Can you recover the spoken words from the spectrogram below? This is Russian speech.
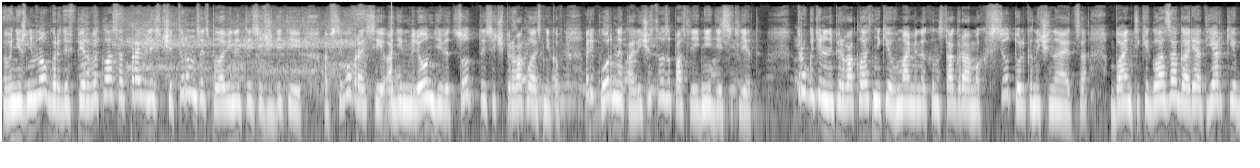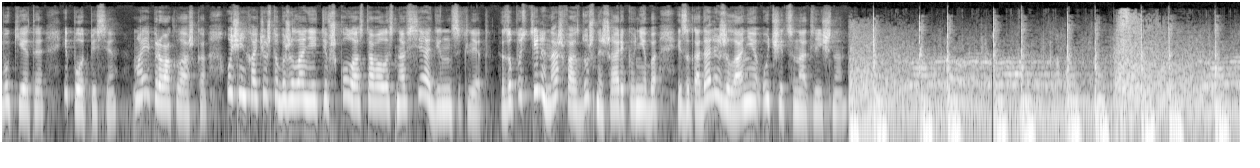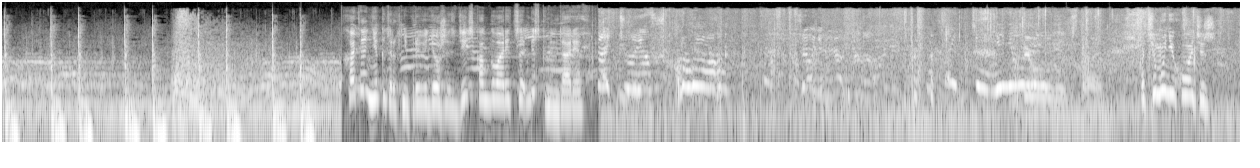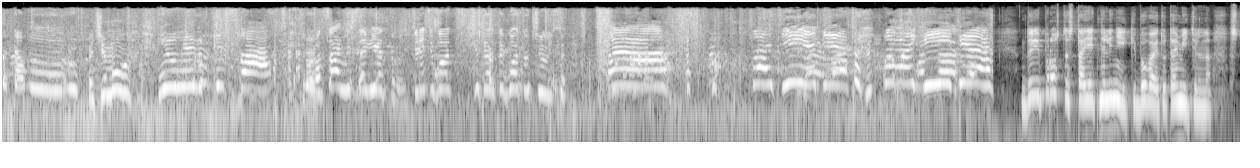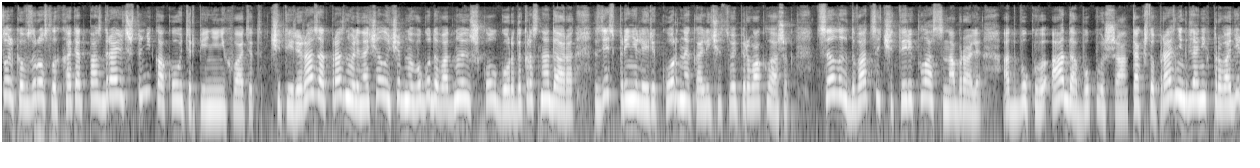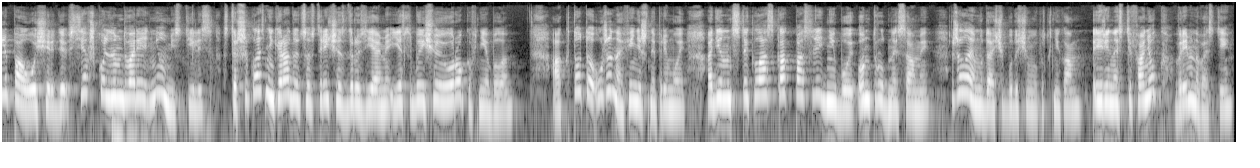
В Нижнем Новгороде в первый класс отправились 14,5 тысяч детей, а всего в России 1 миллион 900 тысяч первоклассников. Рекордное количество за последние 10 лет. Трогательные первоклассники в маминых инстаграмах. Все только начинается. Бантики, глаза горят, яркие букеты и подписи. Моя первоклашка. Очень хочу, чтобы желание идти в школу оставалось на все 11 лет. Запустили наш воздушный шарик в небо и загадали желание учиться на отлично. Хотя некоторых не проведешь здесь, как говорится, без комментариев. Хочу я в школу. Что меня берешь? Хочу, я не умею. Почему не хочешь? Потому Почему? не умею писать. Пацан, не советую. Третий год, четвертый год учусь. А, Спасите! Помогите! Да и просто стоять на линейке бывает утомительно. Столько взрослых хотят поздравить, что никакого терпения не хватит. Четыре раза отпраздновали начало учебного года в одной из школ города Краснодара. Здесь приняли рекордное количество первоклашек. Целых 24 класса набрали. От буквы А до буквы Ш. Так что праздник для них проводили по очереди. Все в школьном дворе не уместились. Старшеклассники радуются встрече с друзьями, если бы еще и уроков не было. А кто-то уже на финишной прямой. Одиннадцатый класс, как последний бой, он трудный самый. Желаем удачи будущим выпускникам. Ирина Стефанюк, Время новостей.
